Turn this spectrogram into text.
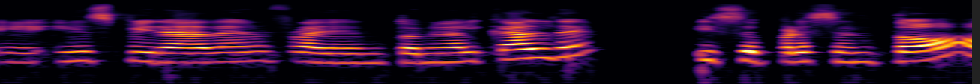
eh, inspirada en Fray Antonio Alcalde y se presentó.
